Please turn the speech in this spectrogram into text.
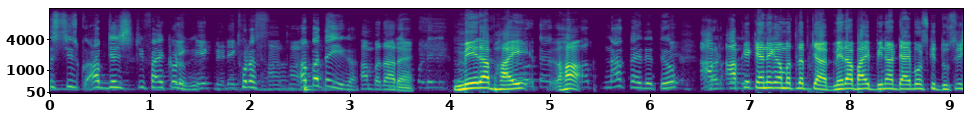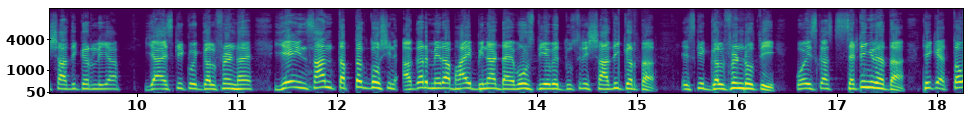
इस चीज़ को आप जस्टिफाई करोगे? एक मिनट, एक थोड़ा हाँ, हाँ, अब बताइएगा। हम बता रहे हैं। मेरा भाई हाँ आप ना कह देते हो। आप, आपके कहने का मतलब क्या है? मेरा भाई बिना डाइवोर्स की दूसरी शादी कर लिया या इसकी कोई गर्लफ्रेंड है? ये इंसान तब तक दोषी नहीं अगर मेरा भाई बिना डाइवोर्स दिए हुए दूसरी शादी करता इसकी गर्लफ्रेंड होती कोई इसका सेटिंग रहता ठीक है तो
